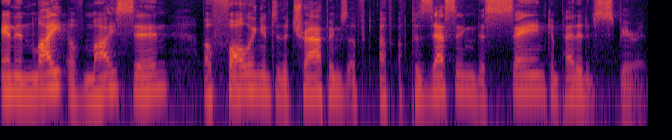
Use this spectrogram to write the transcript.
and in light of my sin of falling into the trappings of, of, of possessing the same competitive spirit,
